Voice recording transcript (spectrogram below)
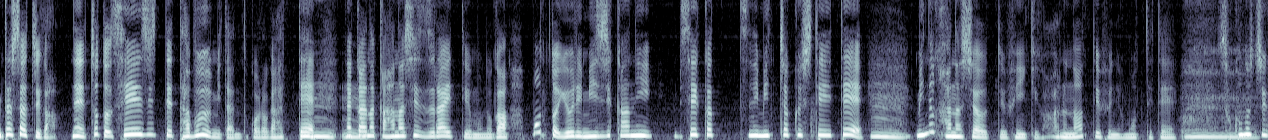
私たちがねちょっと政治ってタブーみたいなところがあって、うんうん。なかなか話しづらいっていうものがもっとより身近に生活に密着していてうん。みんなが話し合うっていう雰囲気があるなっていうふうに思ってて、そこの違い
